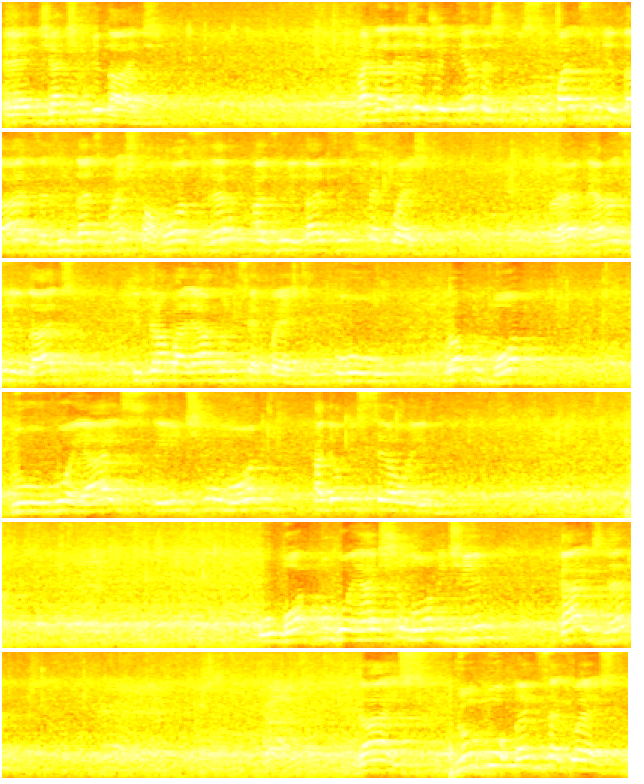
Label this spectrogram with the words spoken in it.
é, de atividades. Mas na década de 80, as principais unidades, as unidades mais famosas, eram as unidades de sequestro. Né? Eram as unidades que trabalhavam em sequestro. O próprio BOP do Goiás, ele tinha um nome. Cadê o Micel aí? O BOP do Goiás tinha o nome de Gás, né? Gás. Grupo Antissequestro.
